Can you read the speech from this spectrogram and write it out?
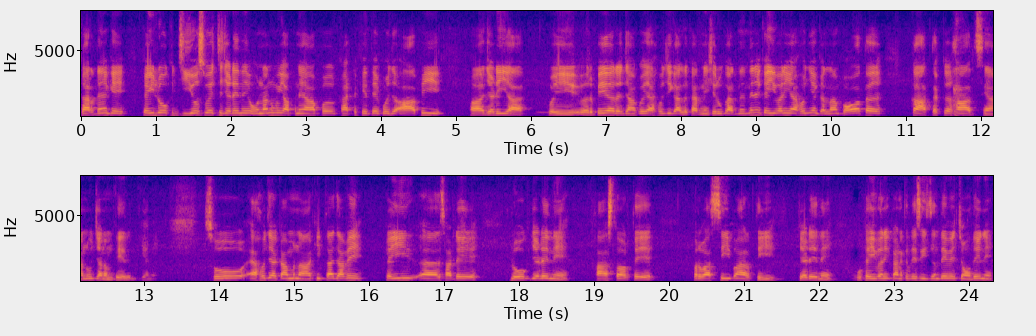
ਕਰ ਦਿਆਂਗੇ। ਕਈ ਲੋਕ ਜੀਓ ਸਵਿਚ ਜਿਹੜੇ ਨੇ, ਉਹਨਾਂ ਨੂੰ ਵੀ ਆਪਣੇ ਆਪ ਕੱਟ ਕੇ ਤੇ ਕੁਝ ਆਪ ਹੀ ਜਿਹੜੀ ਆ, ਕੋਈ ਰਿਪੇਅਰ ਜਾਂ ਕੋਈ ਇਹੋ ਜੀ ਗੱਲ ਕਰਨੀ ਸ਼ੁਰੂ ਕਰ ਦਿੰਦੇ ਨੇ। ਕਈ ਵਾਰੀ ਇਹੋ ਜੀਆਂ ਗੱਲਾਂ ਬਹੁਤ ਘਾਤਕ ਹਾਦਸਿਆਂ ਨੂੰ ਜਨਮ ਦੇ ਦਿੰਦੀਆਂ ਨੇ। ਸੋ ਇਹੋ ਜਿਹਾ ਕੰਮ ਨਾ ਕੀਤਾ ਜਾਵੇ। ਕਈ ਸਾਡੇ ਲੋਕ ਜਿਹੜੇ ਨੇ, ਖਾਸ ਤੌਰ ਤੇ ਪ੍ਰਵਾਸੀ ਭਾਰਤੀ ਜਿਹੜੇ ਨੇ ਉਹ ਕਈ ਵਾਰੀ ਕਣਕ ਦੇ ਸੀਜ਼ਨ ਦੇ ਵਿੱਚ ਆਉਂਦੇ ਨੇ,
